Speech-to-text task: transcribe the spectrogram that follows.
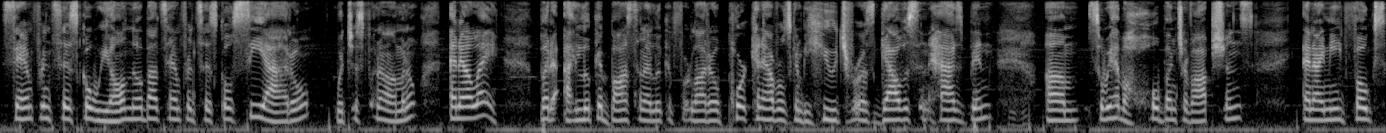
San Francisco, we all know about San Francisco. Seattle, which is phenomenal, and LA. But I look at Boston, I look at Fort Lauderdale. Port Canaveral is going to be huge for us. Galveston has been. Um, so we have a whole bunch of options, and I need folks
